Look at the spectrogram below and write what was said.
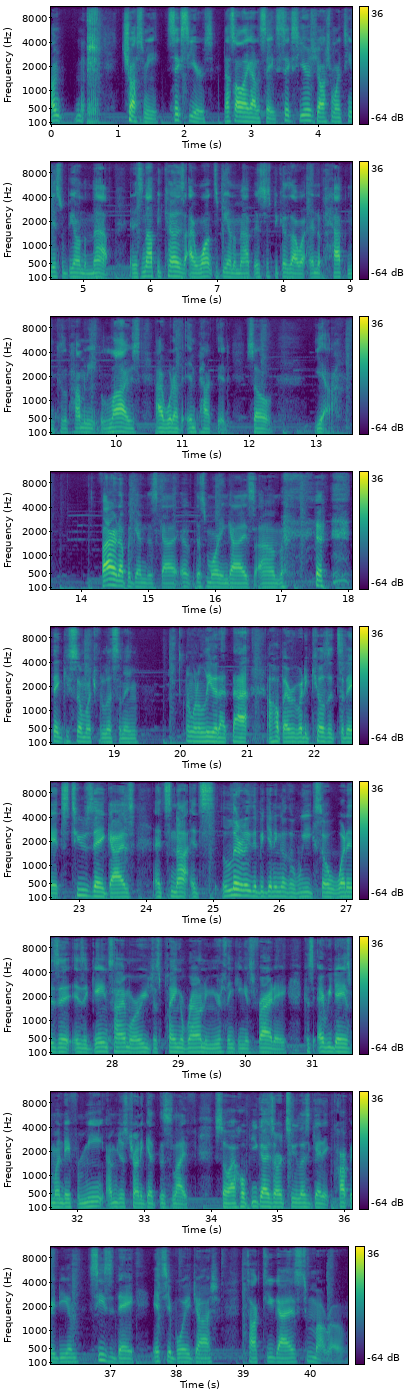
I'm, trust me, six years. That's all I got to say. Six years, Josh Martinez will be on the map. And it's not because I want to be on the map, it's just because I will end up happening because of how many lives I would have impacted. So, yeah. Fired up again this guy uh, this morning, guys. Um, thank you so much for listening. I'm gonna leave it at that. I hope everybody kills it today. It's Tuesday, guys. It's not. It's literally the beginning of the week. So what is it? Is it game time, or are you just playing around and you're thinking it's Friday? Because every day is Monday for me. I'm just trying to get this life. So I hope you guys are too. Let's get it. Carpe diem. Seize the day. It's your boy Josh. Talk to you guys tomorrow.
